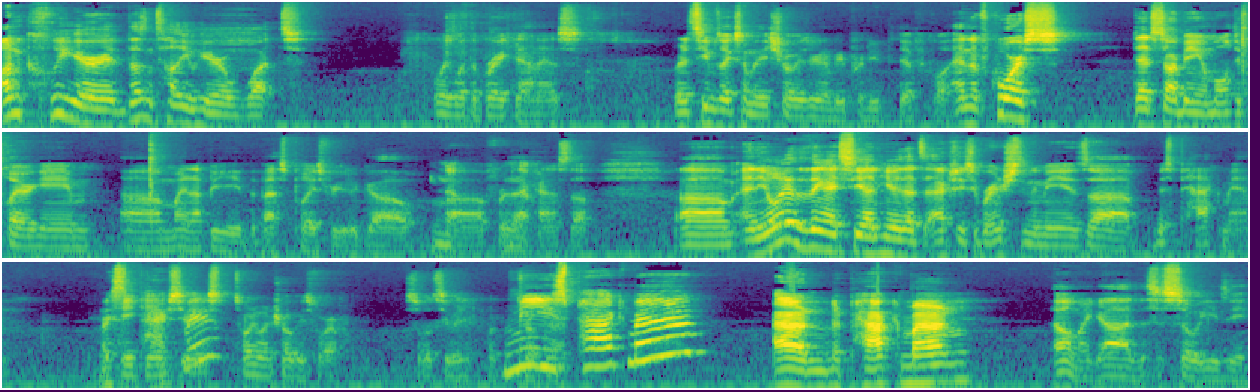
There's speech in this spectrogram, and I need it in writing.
Unclear. It doesn't tell you here what, like, what the breakdown is, but it seems like some of these trophies are going to be pretty difficult. And of course, Dead Star being a multiplayer game um, might not be the best place for you to go No, uh, for that kind of stuff. Um, and the only other thing I see on here that's actually super interesting to me is uh, Miss Pac-Man. Miss Arcade game Pac-Man? series. 21 trophies for. her. So let's see what. what Miss trophy- Pac-Man and Pac-Man. Oh my god, this is so easy.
